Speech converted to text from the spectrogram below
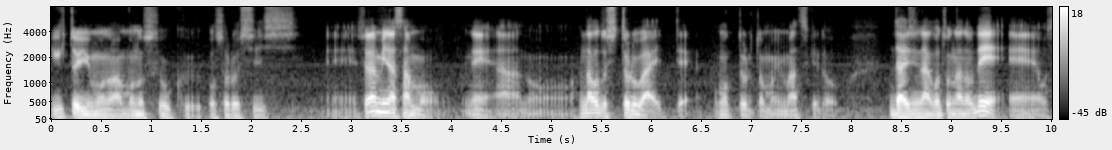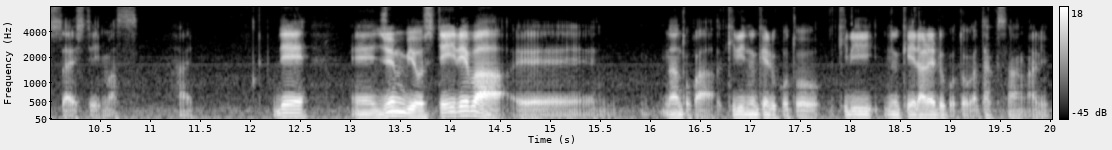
雪というものはものすごく恐ろしいし、えー、それは皆さんもねあのそんなこと知っとるわいって思っとると思いますけど大事なことなので、えー、お伝えしています。はい、で、えー、準備をしていれば、えー、なんとか切り抜けること切り抜けられることがたくさんあり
